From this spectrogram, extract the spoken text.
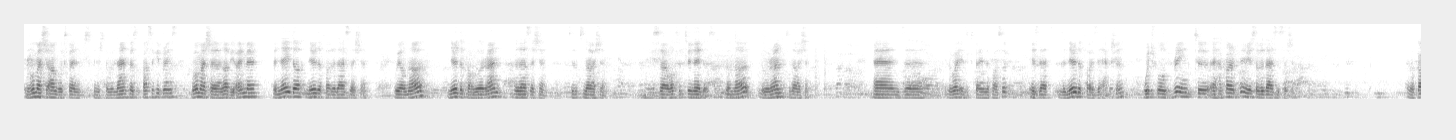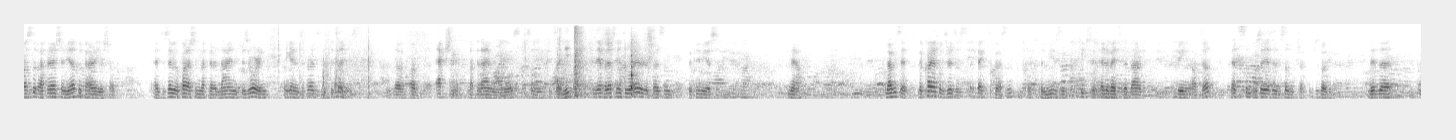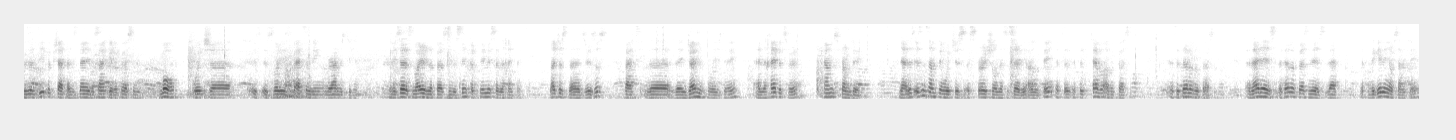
V'huma sha'am will explain, just finish the line first, the pasuk he brings, V'huma sha'alavi omer, v'neido nirdafa l'das Hashem. We'll know Nirdafa will run the Das Hashem to, to know Hashem. So what's the two neighbors? We'll know, we'll run to know Hashem. And uh, the way it's explained in the pasuk is that the nirdafa is the action which will bring to a hakar pnimius of the Das Hashem. And to say we'll follow Hashem like a lion which is roaring, again, it's referring to the chitzonius the, of action, like a the walls, something chitzoni, and therefore that's going to lower the person b'pnimi yosef. Now, like we said, the koyach of zrizus affects a person. Means it keeps it elevated above being atzah. That's simple. So yes, there's a simple pshat, which is about. There's a there's a deeper pshat, understanding the psyche of a person more, which uh, is, is what is better being miramis to him. When he says it's morid in a person, the simcha pnimis and the chayfetz, not just the zrizus, but the the enjoyment from what he's doing and the chayfetz for it comes from doing. Now, this isn't something which is a spiritual necessarily only thing. It's a it's a teva of a person. It's a teva of a person, and that is the teva of a person is that at the beginning of something,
